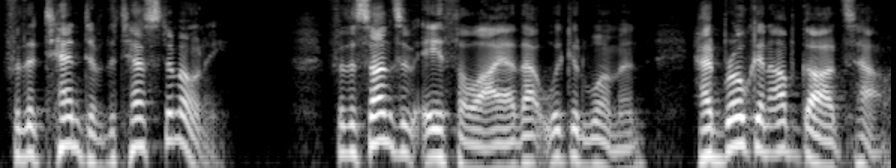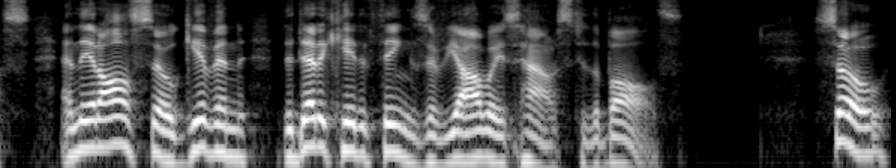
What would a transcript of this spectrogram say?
for the tent of the testimony? For the sons of Athaliah, that wicked woman, had broken up God's house, and they had also given the dedicated things of Yahweh's house to the Baals. So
